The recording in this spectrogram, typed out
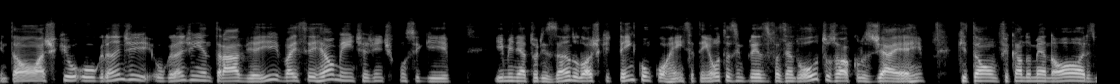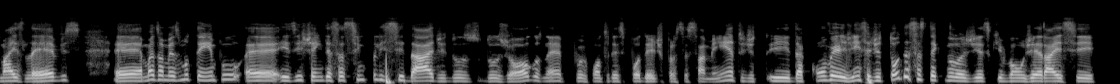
Então, acho que o, o, grande, o grande entrave aí vai ser realmente a gente conseguir e miniaturizando. Lógico que tem concorrência, tem outras empresas fazendo outros óculos de AR que estão ficando menores, mais leves, é, mas ao mesmo tempo é, existe ainda essa simplicidade dos, dos jogos, né, por conta desse poder de processamento de, e da convergência de todas essas tecnologias que vão gerar esse,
